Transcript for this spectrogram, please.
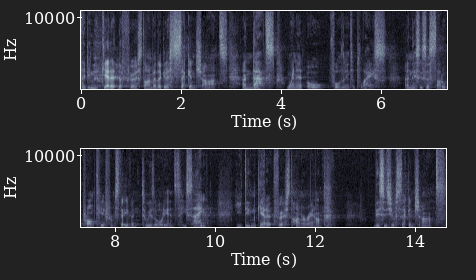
They didn't get it the first time, but they get a second chance. And that's when it all falls into place. And this is a subtle prompt here from Stephen to his audience. He's saying, You didn't get it first time around. This is your second chance.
